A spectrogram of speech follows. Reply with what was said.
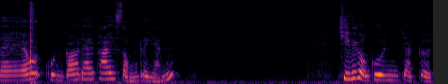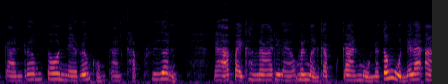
แล้วคุณก็ได้ไพ่สองเหรียญชีวิตของคุณจะเกิดการเริ่มต้นในเรื่องของการขับเคลื่อนนะคะไปข้างหน้าได้แล้ว มันเหมือนกับการหมุนนะต้องหมุนได้แล้วอะ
